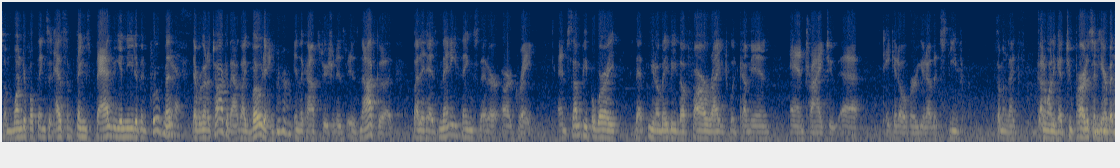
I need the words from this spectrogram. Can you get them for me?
some wonderful things. It has some things badly in need of improvement Yes. that we're going to talk about, like voting Mhm. in the Constitution is, is not good, but it has many things that are, are great. And some people worry that, you know, maybe the far right would come in and try to uh, take it over, you know, that Steve, someone like, I don't want to get too partisan here, but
